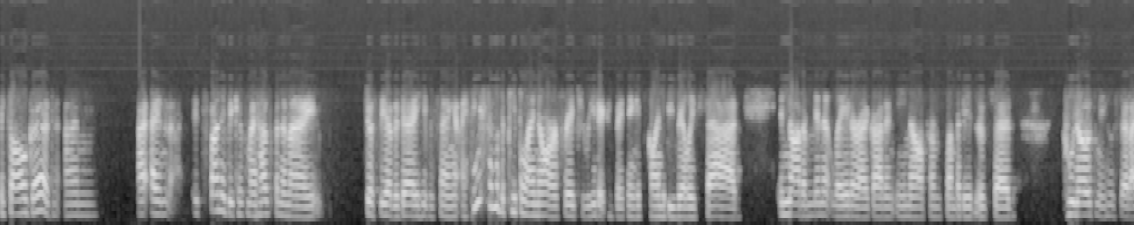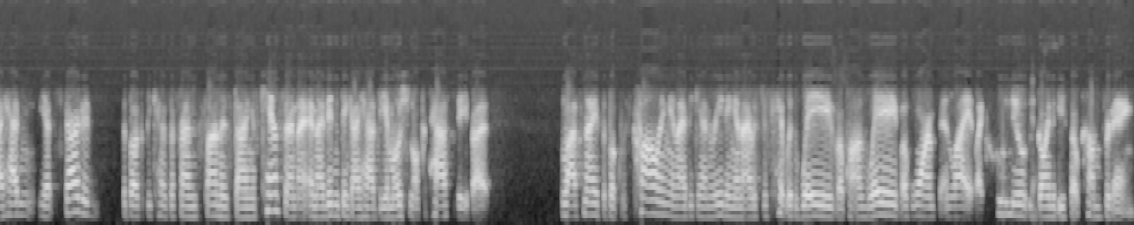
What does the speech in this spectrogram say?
it's all good. I'm, I, and it's funny because my husband and I, just the other day, he was saying, I think some of the people I know are afraid to read it because they think it's going to be really sad. And not a minute later, I got an email from somebody that said, who knows me, who said I hadn't yet started the book because a friend's son is dying of cancer, and I, and I didn't think I had the emotional capacity, but last night the book was calling and I began reading and I was just hit with wave upon wave of warmth and light. Like who knew it was going to be so comforting?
